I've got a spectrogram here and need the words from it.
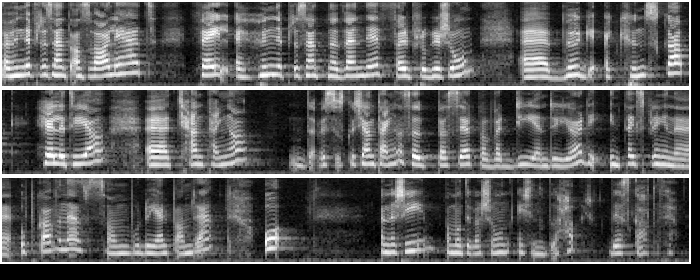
Ta 100 ansvarlighet. Feil er 100 nødvendig for progresjon. Eh, bygg kunnskap hele tida. Eh, tjen penger. Hvis du skal tjene penger, så er det basert på verdien du gjør, de inntektsbringende oppgavene som hvor du hjelper andre. Og energi og motivasjon er ikke noe du har, det skaper du.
